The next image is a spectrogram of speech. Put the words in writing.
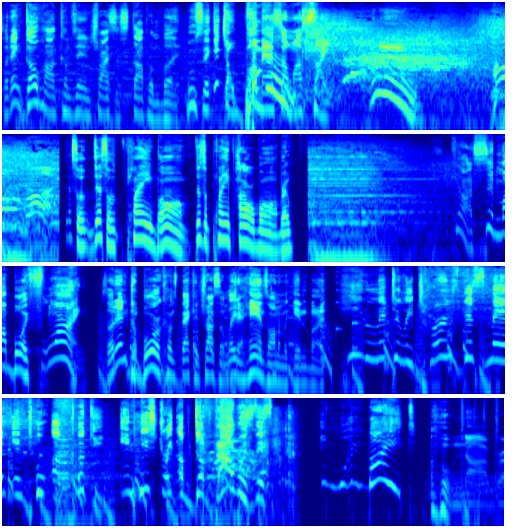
So then Gohan comes in and tries to stop him, but Boo said, Get your bum ass on my sight. Just a just a plain bomb. Just a plain power bomb, bro. God, send my boy flying. So then Dabura comes back and tries to lay the hands on him again, but he literally turns this man into a cookie, and he straight up devours this in one bite. Oh nah, bro.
